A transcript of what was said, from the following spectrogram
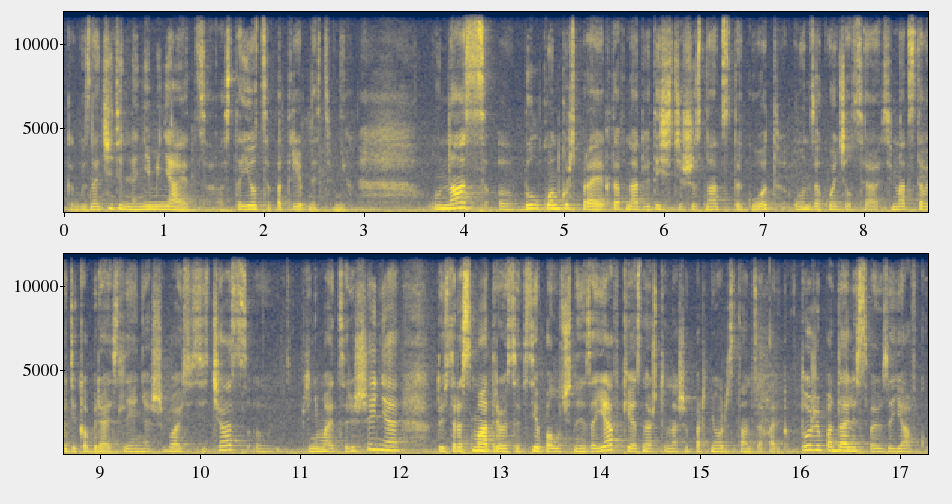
как бы значительно не меняется, остается потребность в них. У нас э, был конкурс проектов на 2016 год. Он закончился 17 декабря, если я не ошибаюсь. Сейчас э, принимается решение, то есть рассматриваются все полученные заявки. Я знаю, что наши партнеры станции Харьков тоже подали свою заявку.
